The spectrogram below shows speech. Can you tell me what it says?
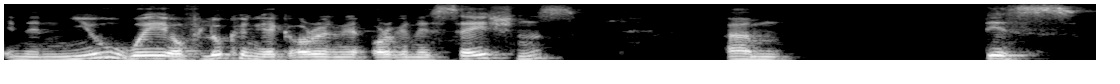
in a new way of looking at organizations um, this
